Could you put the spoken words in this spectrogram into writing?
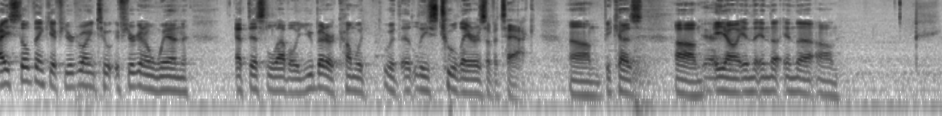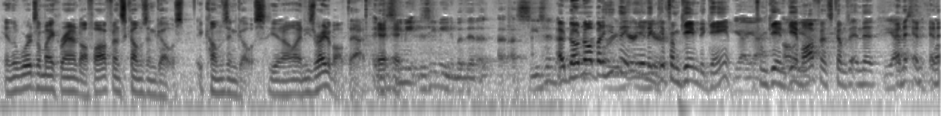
I still think if you're going to if you're going to win at this level, you better come with, with at least two layers of attack, um, because um, yeah. you know in the in the in the um, in the words of Mike Randolph, offense comes and goes. It comes and goes, you know, and he's right about that. And does, and, he mean, does he mean within a, a season? Uh, no, no, but he think from game to game. Yeah, yeah. From game to oh, game, yeah. offense comes and then the and and, and,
